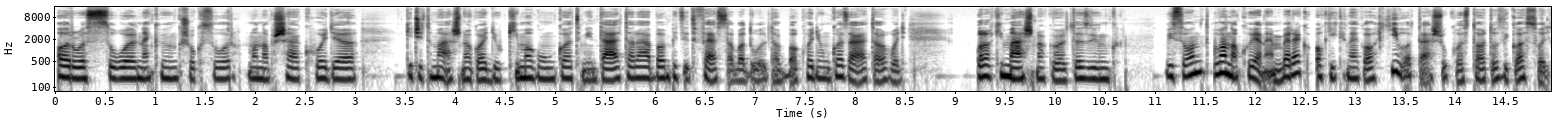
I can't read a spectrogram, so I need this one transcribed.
arról szól nekünk sokszor manapság, hogy kicsit másnak adjuk ki magunkat, mint általában, picit felszabadultabbak vagyunk azáltal, hogy valaki másnak öltözünk. Viszont vannak olyan emberek, akiknek a hivatásukhoz tartozik az, hogy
